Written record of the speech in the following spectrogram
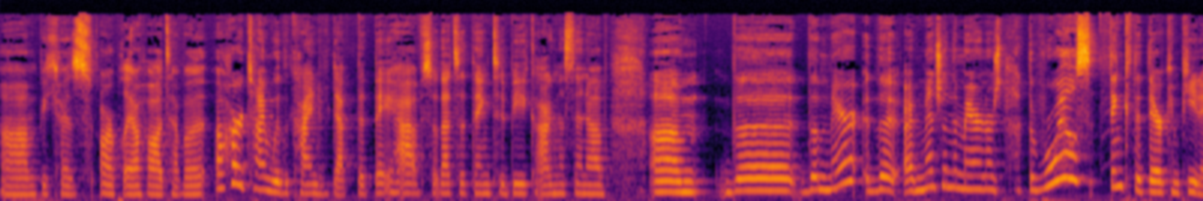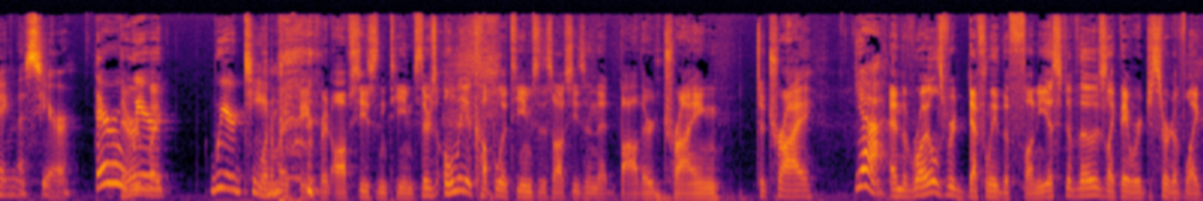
um, because our playoff odds have a, a hard time with the kind of depth that they have. So that's a thing to be cognizant of. Um, the the Mar- the I mentioned the Mariners. The Royals think that they're competing this year. They're a They're weird weird team. one of my favorite offseason teams. There's only a couple of teams this offseason that bothered trying to try. Yeah. And the Royals were definitely the funniest of those. Like they were just sort of like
